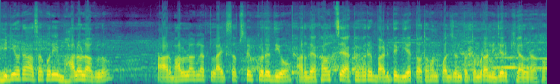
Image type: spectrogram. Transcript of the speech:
ভিডিওটা আশা করি ভালো লাগল। আর ভালো লাগলে একটা লাইক সাবস্ক্রাইব করে দিও। আর দেখা হচ্ছে একেবারে বাড়িতে গিয়ে ততক্ষণ পর্যন্ত তোমরা নিজের খেয়াল রাখো।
